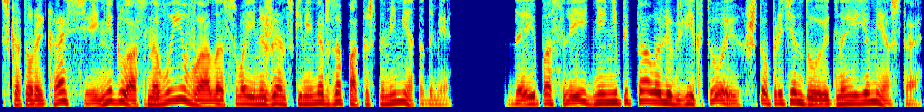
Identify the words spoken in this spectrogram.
с которой Кассия негласно воевала своими женскими мерзопакостными методами. Да и последняя не питала любви к той, что претендует на ее место.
